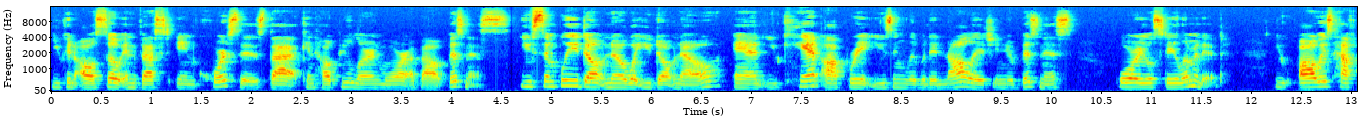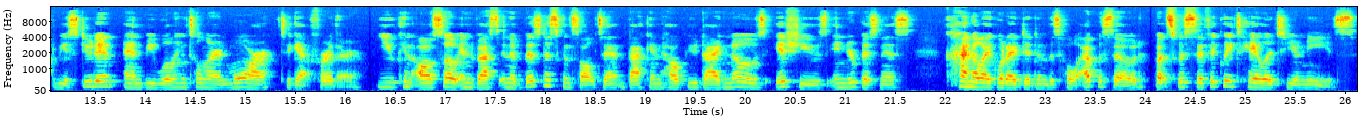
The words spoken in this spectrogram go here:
You can also invest in courses that can help you learn more about business. You simply don't know what you don't know, and you can't operate using limited knowledge in your business, or you'll stay limited. You always have to be a student and be willing to learn more to get further. You can also invest in a business consultant that can help you diagnose issues in your business, kind of like what I did in this whole episode, but specifically tailored to your needs.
